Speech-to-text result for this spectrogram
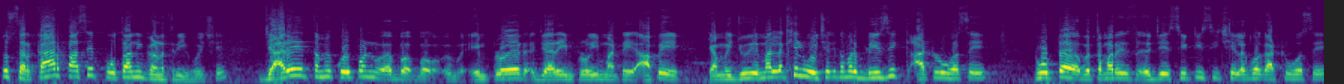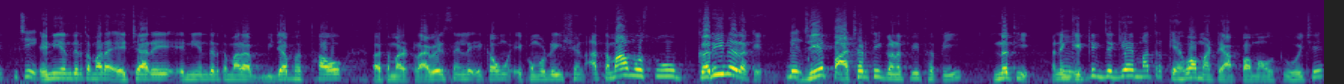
તો સરકાર પાસે પોતાની ગણતરી હોય છે. જ્યારે તમે કોઈ પણ એમ્પ્લોયર જ્યારે એમ્પ્લોયી માટે આપે, કે અમે જોયું, એમાં લખેલું હોય છે કે તમારે બેઝિક આટલું હશે. ટોટલ તમારે જે સીટીસી છે લગભગ આટલું હશે. એની અંદર તમારા એચઆરએ એની અંદર તમારા બીજા ભથ્થાઓ તમારા ટ્રાવેલ્સ એકાઉન્ટ એકોમોડેશન આ તમામ વસ્તુઓ કરીને રખે. જે પાછળથી ગણતરી થતી નથી. અને કેટલીક જગ્યાએ માત્ર કહેવા માટે આપવામાં આવતું હોય છે.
